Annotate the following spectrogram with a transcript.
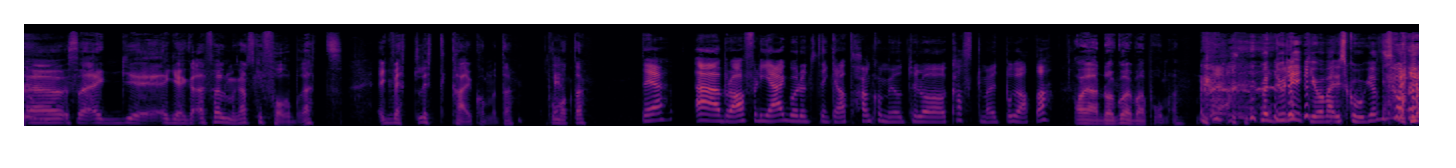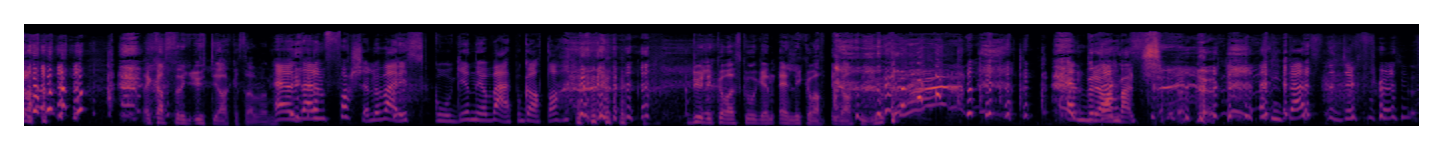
Uh, så jeg, jeg, jeg, jeg føler meg ganske forberedt. Jeg vet litt hva jeg kommer til, på en måte. Det er bra, fordi jeg går rundt og tenker at han kommer jo til å kaste meg ut på gata. Å ja, da går jeg bare på rommet. Men du liker jo å være i skogen, så Jeg kaster deg ut i Akerselven. Eh, Det er en forskjell å være i skogen i å være på gata. Du liker å være i skogen, jeg liker å være i gaten. And bra that's- match. And that's the difference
